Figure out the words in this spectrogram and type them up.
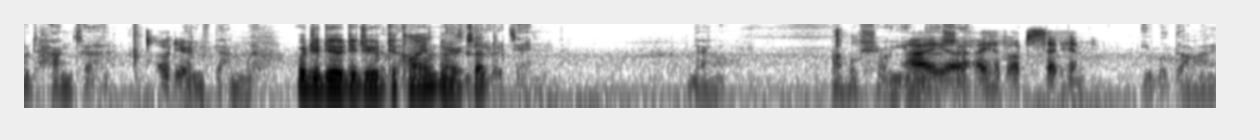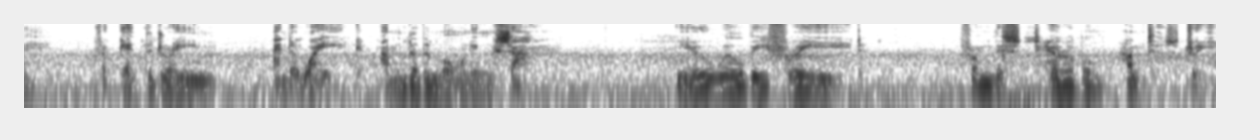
Good hunter. Oh dear. You've done well. What'd you do? Did you the decline or accept? near. Now, I will show you I mercy. uh, I have upset him. You will die, forget the dream, and awake under the morning sun. You will be freed from this terrible hunter's dream.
